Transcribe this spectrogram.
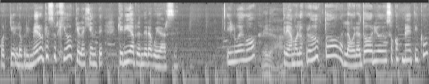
porque lo primero que surgió es que la gente quería aprender a cuidarse. Y luego creamos los productos, el laboratorio de uso cosmético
